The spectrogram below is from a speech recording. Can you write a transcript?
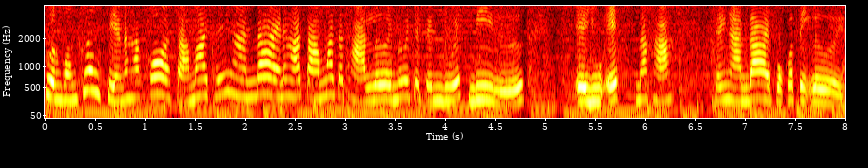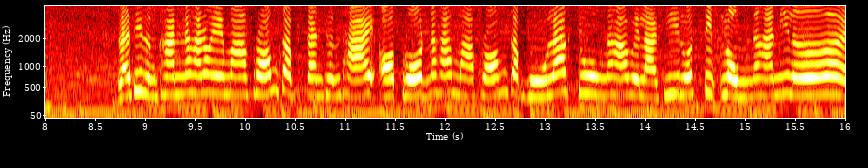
ส่วนของเครื่องเสียงนะคะ ก็สามารถใช้งานได้นะคะ ตามมาตรฐานเลยไม่ว่าจะเป็น USB หรือ AUX นะคะ ใช้งานได้ปกติเลย และที่สำคัญนะคะน้องเอมาพร้อมกับกันชนท้ายออฟโรดนะคะ มาพร้อมกับหูลากจูงนะคะ เวลาที่รถติดลมนะคะนี่เลย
